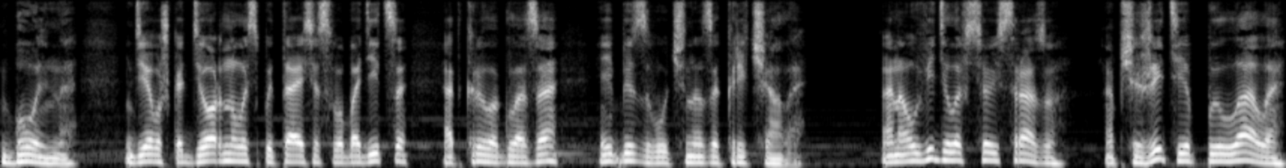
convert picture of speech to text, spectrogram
Больно. Девушка дернулась, пытаясь освободиться, открыла глаза и беззвучно закричала. Она увидела все и сразу. Общежитие пылало.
